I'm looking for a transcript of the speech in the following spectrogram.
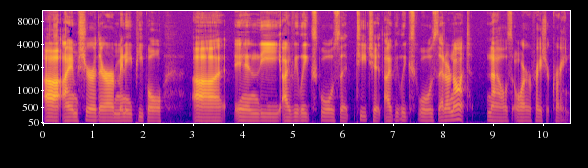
uh, I am sure there are many people uh, in the Ivy League schools that teach at Ivy League schools that are not Niles or Frasier Crane.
